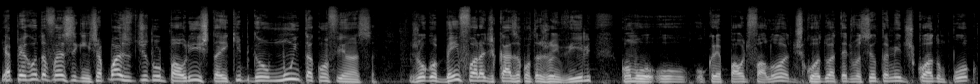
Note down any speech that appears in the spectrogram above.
E a pergunta foi a seguinte: após o título paulista, a equipe ganhou muita confiança. Jogou bem fora de casa contra Joinville, como o, o Crepaldi falou, discordou até de você, eu também discordo um pouco.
